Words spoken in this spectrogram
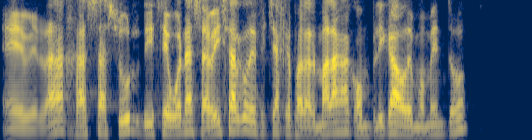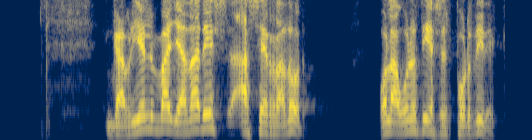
eh, ¿verdad? Hasa Sur dice, buenas, ¿sabéis algo de fichaje para el Málaga? Complicado de momento. Gabriel Valladares Aserrador. Hola, buenos días, Sport Direct.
